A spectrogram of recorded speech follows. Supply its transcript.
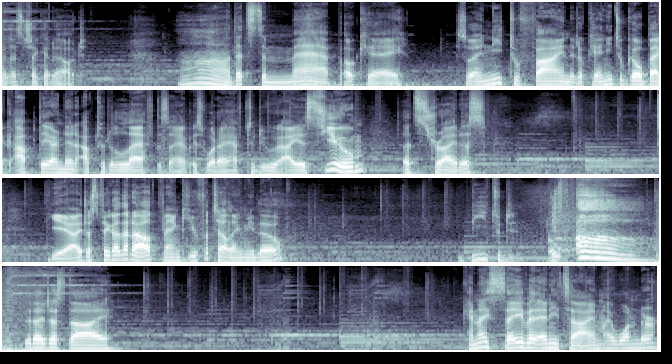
Okay, let's check it out. Ah, that's the map. Okay. So I need to find it. Okay, I need to go back up there and then up to the left is, I, is what I have to do. I assume. Let's try this. Yeah, I just figured that out. Thank you for telling me, though. B to the... Oh, ah! Did I just die? Can I save at any time, I wonder?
